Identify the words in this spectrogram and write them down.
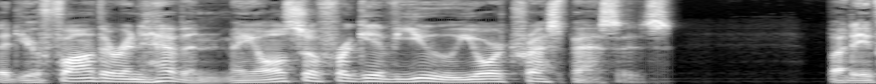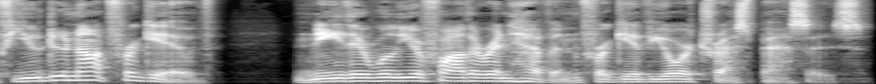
that your Father in heaven may also forgive you your trespasses. But if you do not forgive, neither will your Father in heaven forgive your trespasses.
